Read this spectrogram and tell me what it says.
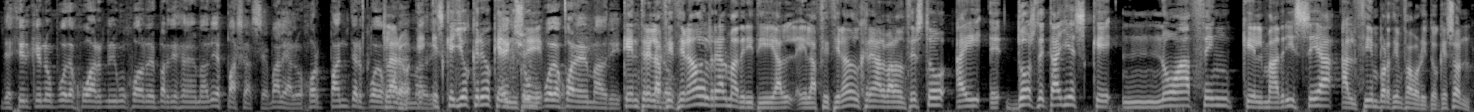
decir que no puede jugar ningún jugador del Partizan en el Madrid es pasarse. Vale, a lo mejor Panther puede Claro, jugar en el Madrid. es que yo creo que Exum entre- puede jugar en el Madrid. Que entre el Pero- aficionado del Real Madrid y al- el aficionado en general al baloncesto hay eh, dos detalles que no hacen que el Madrid sea al 100% favorito, que son,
